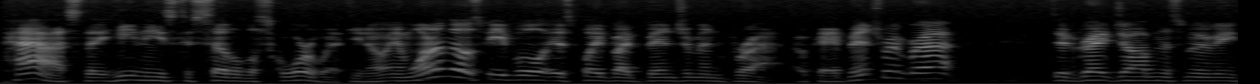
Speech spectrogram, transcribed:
past that he needs to settle the score with, you know. And one of those people is played by Benjamin Bratt. Okay, Benjamin Bratt did a great job in this movie.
